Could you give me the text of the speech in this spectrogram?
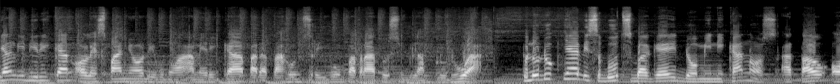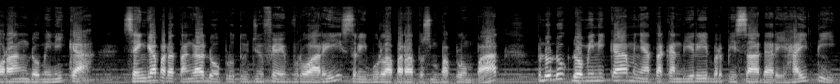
yang didirikan oleh Spanyol di benua Amerika pada tahun 1492. Penduduknya disebut sebagai Dominicanos atau orang Dominika, sehingga pada tanggal 27 Februari 1844, penduduk Dominika menyatakan diri berpisah dari Haiti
